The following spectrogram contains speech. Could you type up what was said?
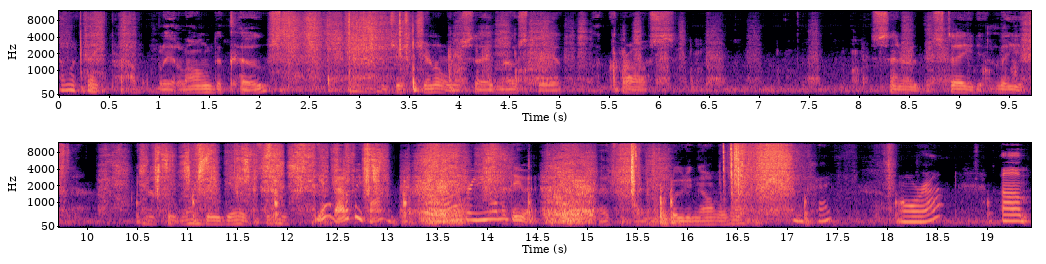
I would think probably along the coast. Just generally say mostly across center of the state at least. I put one big X here? Yeah, that'll be fine. However you want to do it. That's including all of them. Okay. All right. Um,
